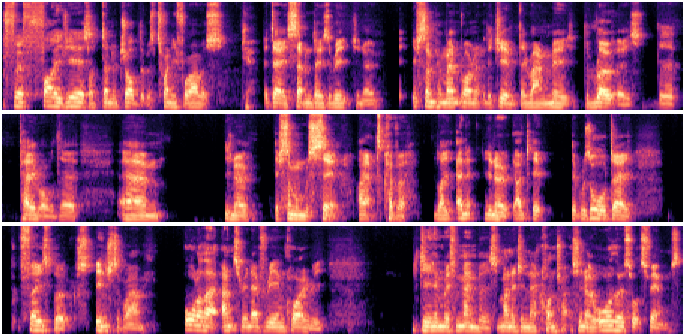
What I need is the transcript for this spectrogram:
for five years I'd done a job that was twenty four hours Yeah. a day, seven days a week. You know, if something went wrong at the gym, they rang me. The rotas, the payroll, the um, you know, if someone was sick, I had to cover. Like, and it, you know, it it was all day. Facebook's, Instagram, all of that, answering every inquiry, dealing with members, managing their contracts, you know, all those sorts of things.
